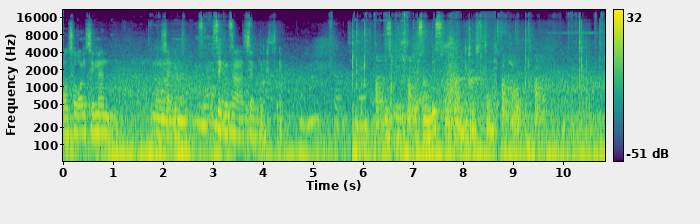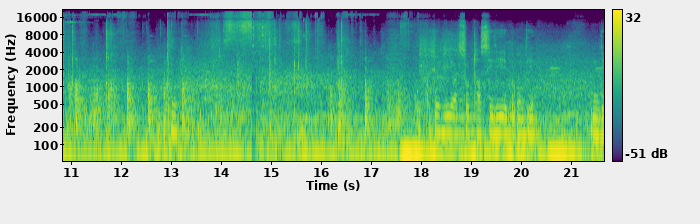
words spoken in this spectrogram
also one sim and second sim. Second sim. Second sim. Bizim Uh, ਜਿਹੜੀ 888 ਦੀ ਇੱਕ ਪੈਂਦੀ ਹੈ ਨਹੀਂ ਦੀ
